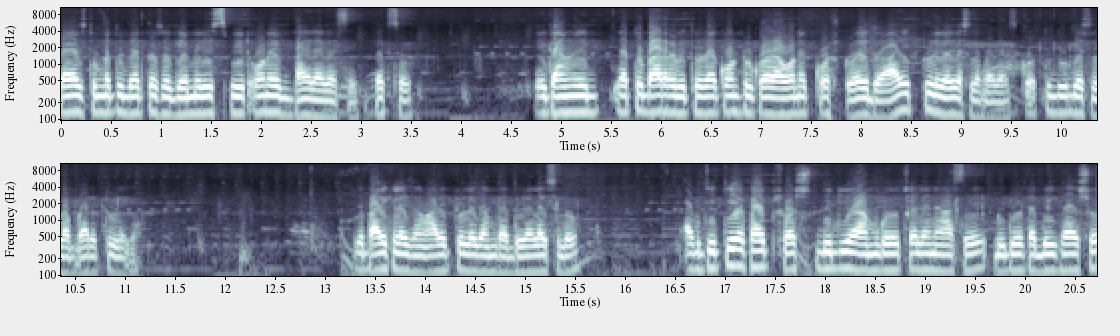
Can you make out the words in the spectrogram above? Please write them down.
গাইজ তোমরা তো দেখতেছো গেমের স্পিড অনেক বাইরে গেছে, দেখছ? এই গানের এত বাড়ার ভিতরে কন্ট্রোল করা অনেক কষ্ট। এই তো, আর একটু লেগে গেছিলাম গাইজ কত দূর গেছিলাম, আর একটু লেগে। যে বাড়ি যাম, আর একটু লেগে আমরা দূরে লাইছিল আর জিটিএ ফাইভ শর্টস ভিডিও আমগো চ্যানেলে আছে ভিডিওটা দেখে আসো।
